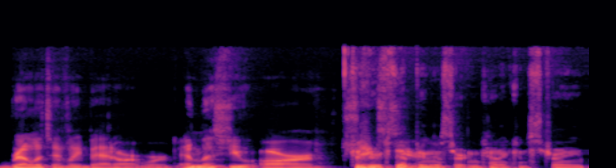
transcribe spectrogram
relatively bad artwork unless you are Because you're accepting a certain kind of constraint.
